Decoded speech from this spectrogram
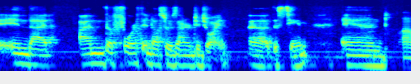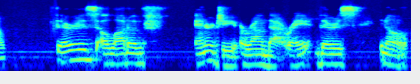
In that I'm the fourth industrial designer to join uh, this team. And wow. there is a lot of energy around that, right? There's, you know,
